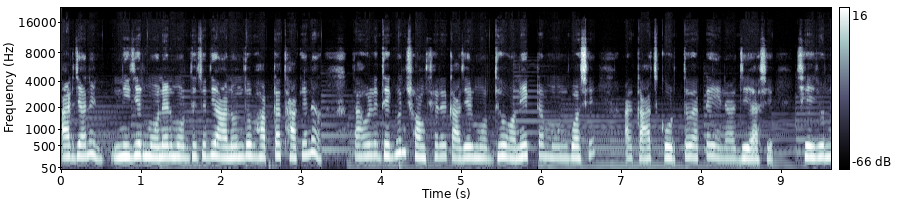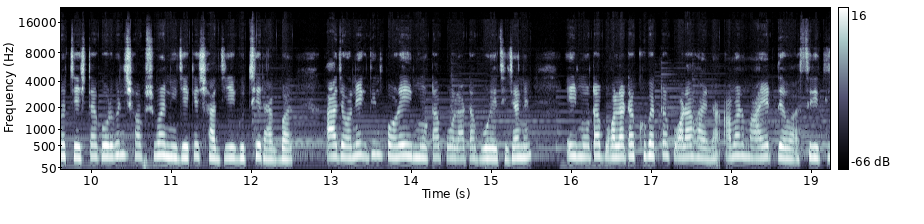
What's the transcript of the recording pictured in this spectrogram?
আর জানেন, নিজের মনের মধ্যে যদি আনন্দ ভাবটা থাকে না, তাহলে দেখবেন সংসারের কাজের মধ্যেও অনেকটা মন বসে আর কাজ করতেও একটা এনার্জি আসে। সেই জন্য চেষ্টা করবেন সব সময় নিজেকে সাজিয়ে গুছিয়ে রাখবার। আজ অনেক দিন পরে এই মোটা পোলাটা পড়েছি, জানেন? এই মোটা পলাটা খুব একটা পরা হয় না। আমার মায়ের দেওয়া স্মৃতি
